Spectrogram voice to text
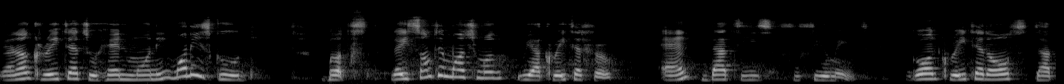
We are not created to earn money. Money is good, but there is something much more we are created for, and that is fulfillment. God created us that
